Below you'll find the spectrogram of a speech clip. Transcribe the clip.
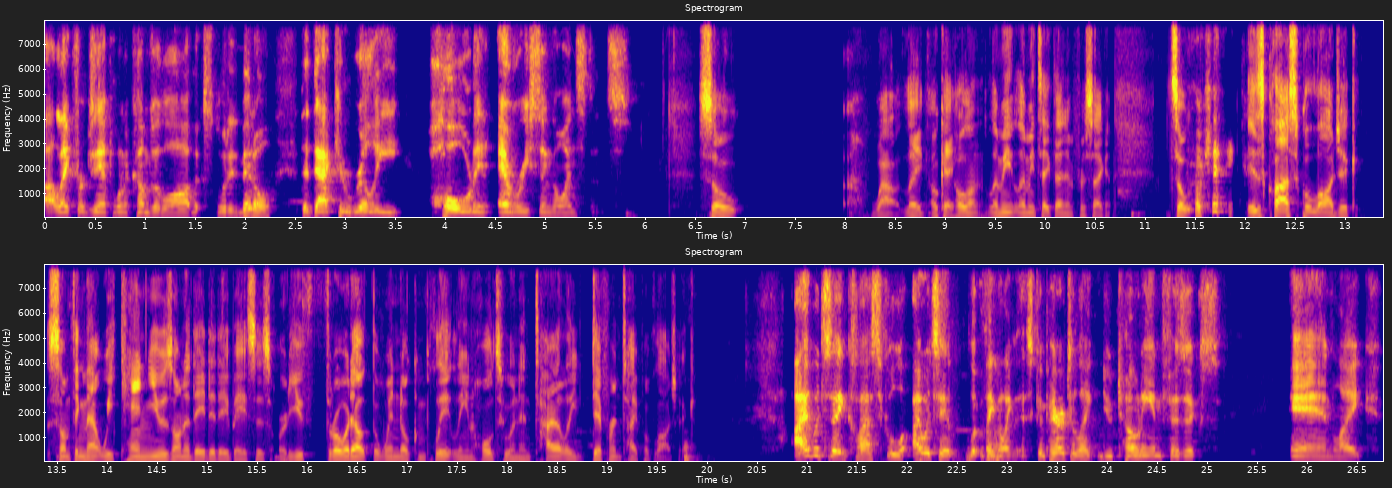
uh, like for example, when it comes to the law of excluded middle, that that can really hold in every single instance. So, wow, like okay, hold on. Let me let me take that in for a second. So, okay. is classical logic something that we can use on a day to day basis, or do you throw it out the window completely and hold to an entirely different type of logic? I would say classical. I would say look, think like this: compared to like Newtonian physics and like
